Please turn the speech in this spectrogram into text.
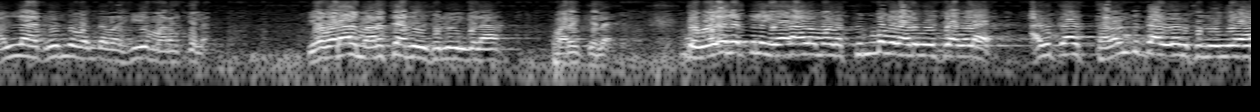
அல்லாட்டிலிருந்து வந்த வகையை மறைக்கல. எவரால் மறைச்சாரு நீங்க சொல்லுவீங்களா? மறைக்கல. இந்த உலகத்துல ஏராளமான துன்பங்கள் அனுபவிச்சாங்களே அதுக்காக தளர்ந்துட்டாங்கன்னு சொல்லுவீங்களா?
